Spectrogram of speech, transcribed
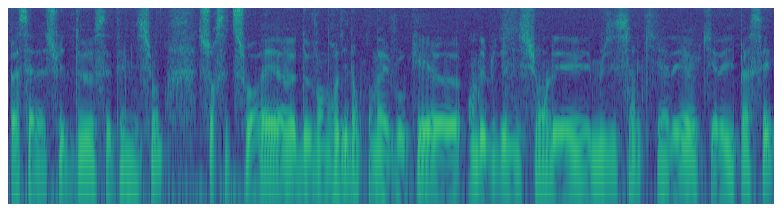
passer à la suite de cette émission, sur cette soirée euh, de vendredi. Donc, on a évoqué en début d'émission les musiciens qui allaient, qui allaient y passer.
